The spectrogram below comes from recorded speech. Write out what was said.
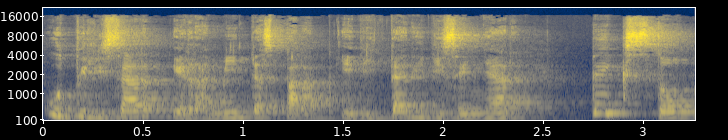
utilizar herramientas para editar y diseñar texto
